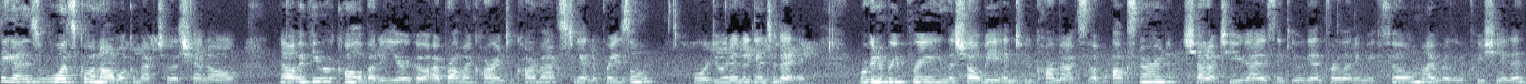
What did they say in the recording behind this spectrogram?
Hey guys, what's going on? Welcome back to the channel. Now, if you recall about a year ago, I brought my car into CarMax to get an appraisal. We're doing it again today. We're going to be bringing the Shelby into CarMax of Oxnard. Shout out to you guys. Thank you again for letting me film. I really appreciate it.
